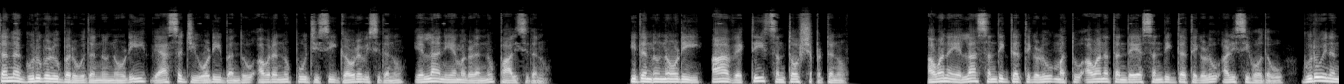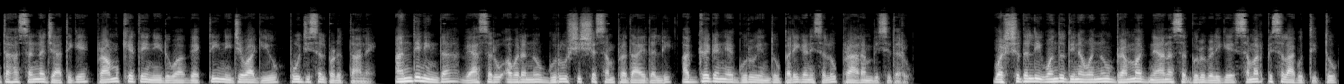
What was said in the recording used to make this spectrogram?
ತನ್ನ ಗುರುಗಳು ಬರುವುದನ್ನು ನೋಡಿ ವ್ಯಾಸಜಿ ಓಡಿ ಬಂದು ಅವರನ್ನು ಪೂಜಿಸಿ ಗೌರವಿಸಿದನು, ಎಲ್ಲಾ ನಿಯಮಗಳನ್ನು ಪಾಲಿಸಿದನು. ಇದನ್ನು ನೋಡಿ ಆ ವ್ಯಕ್ತಿ ಸಂತೋಷಪಟ್ಟನು. ಅವನ ಎಲ್ಲಾ ಸಂದಿಗ್ಧತೆಗಳು ಮತ್ತು ಅವನ ತಂದೆಯ ಸಂದಿಗ್ಧತೆಗಳು ಅಳಿಸಿಹೋದವು. ಗುರುವಿನಂತಹ ಸಣ್ಣ ಜಾತಿಗೆ ಪ್ರಾಮುಖ್ಯತೆ ನೀಡುವ ವ್ಯಕ್ತಿ ನಿಜವಾಗಿಯೂ ಪೂಜಿಸಲ್ಪಡುತ್ತಾನೆ. ಅಂದಿನಿಂದ ವ್ಯಾಸರು ಅವರನ್ನು ಗುರು ಶಿಷ್ಯ ಸಂಪ್ರದಾಯದಲ್ಲಿ ಅಗ್ರಗಣ್ಯ ಗುರು ಎಂದು ಪರಿಗಣಿಸಲು ಪ್ರಾರಂಭಿಸಿದರು. ವರ್ಷದಲ್ಲಿ ಒಂದು ದಿನವನ್ನು ಬ್ರಹ್ಮಜ್ಞಾನಸ ಗುರುಗಳಿಗೆ ಸಮರ್ಪಿಸಲಾಗುತ್ತಿತ್ತು.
